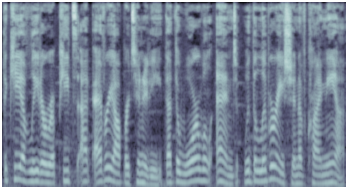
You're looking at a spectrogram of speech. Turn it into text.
The Kiev leader repeats at every opportunity that the war will end with the liberation of Crimea.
